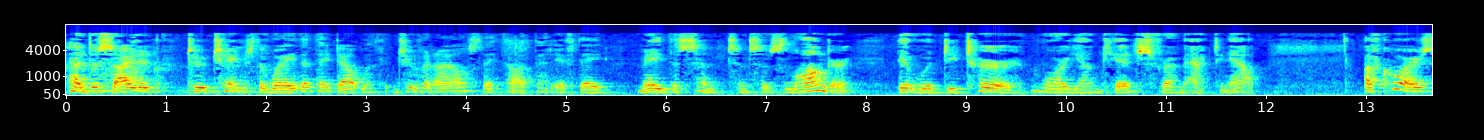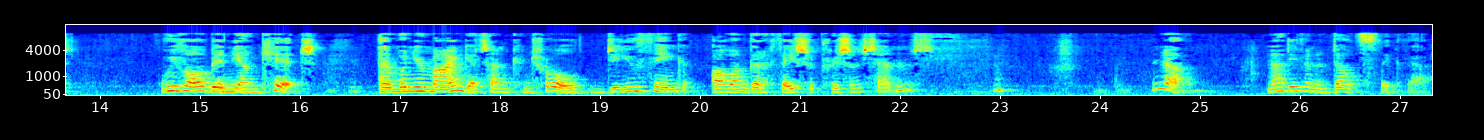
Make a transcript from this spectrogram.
had decided to change the way that they dealt with juveniles. They thought that if they made the sentences longer, it would deter more young kids from acting out. Of course, we've all been young kids. And when your mind gets uncontrolled, do you think, oh, I'm going to face a prison sentence? No. Not even adults think that.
